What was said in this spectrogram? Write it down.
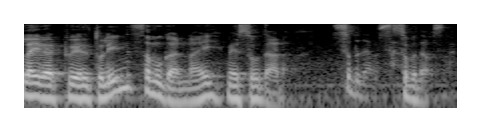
ලයිවට්ටුවල් තුළින් සමුගන්නයි මේ සූදානම. සුබදවස.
